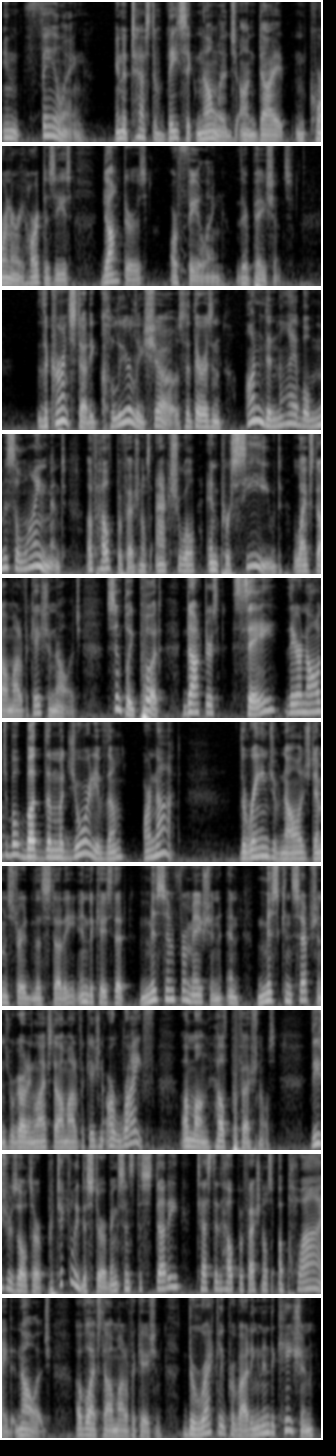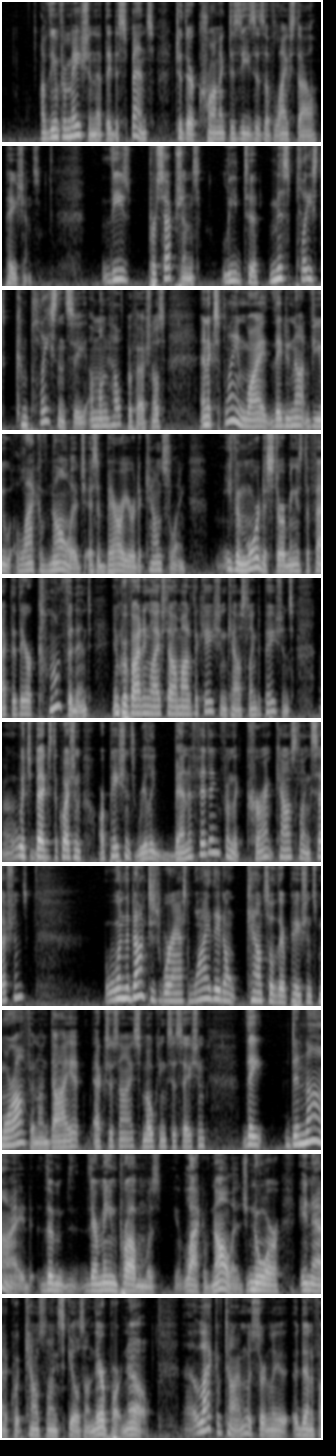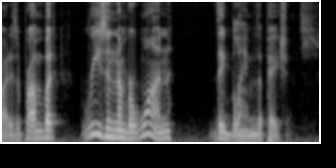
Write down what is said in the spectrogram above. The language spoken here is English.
In failing in a test of basic knowledge on diet and coronary heart disease, doctors are failing their patients. The current study clearly shows that there is an undeniable misalignment of health professionals' actual and perceived lifestyle modification knowledge. Simply put, doctors say they are knowledgeable, but the majority of them are not. The range of knowledge demonstrated in this study indicates that misinformation and misconceptions regarding lifestyle modification are rife among health professionals. These results are particularly disturbing since the study tested health professionals' applied knowledge of lifestyle modification, directly providing an indication of the information that they dispense to their chronic diseases of lifestyle patients. These perceptions lead to misplaced complacency among health professionals, and explain why they do not view lack of knowledge as a barrier to counseling. Even more disturbing is the fact that they are confident in providing lifestyle modification counseling to patients, which begs the question, are patients really benefiting from the current counseling sessions? When the doctors were asked why they don't counsel their patients more often on diet, exercise, smoking cessation, they denied the, their main problem was lack of knowledge, nor inadequate counseling skills on their part, no. Uh, lack of time was certainly identified as a problem, but reason number one, they blame the patients.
